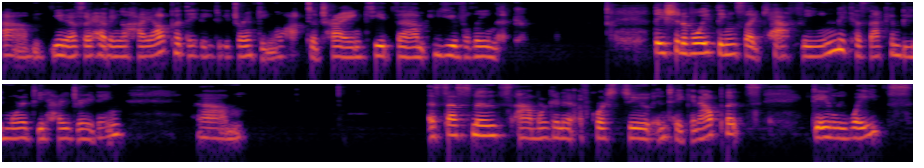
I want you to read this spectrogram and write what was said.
um, you know, if they're having a high output, they need to be drinking a lot to try and keep them euvolemic. They should avoid things like caffeine because that can be more dehydrating. Um, assessments, um, we're going to, of course, do intake and outputs, daily weights,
